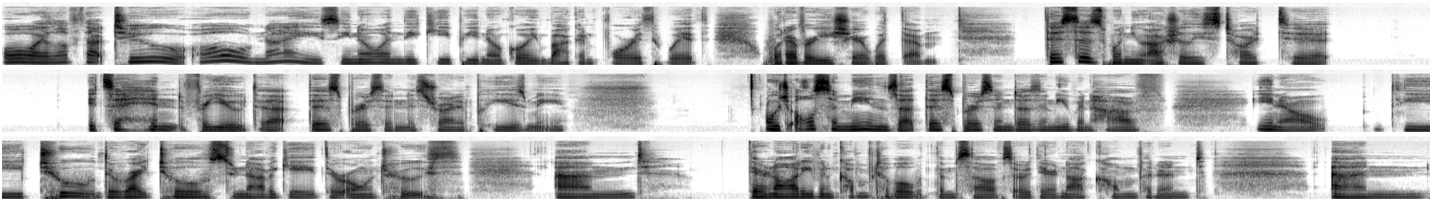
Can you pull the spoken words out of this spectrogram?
Oh i love that too. Oh nice you know and they keep you know going back and forth with whatever you share with them. This is when you actually start to it's a hint for you that this person is trying to please me. Which also means that this person doesn't even have you know the tool the right tools to navigate their own truth. And they're not even comfortable with themselves or they're not confident. And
